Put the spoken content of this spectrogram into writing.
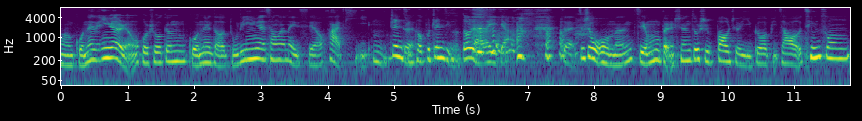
嗯国内的音乐人或者说跟国内的独立音乐相关的一些话题。嗯，正经和不正经的都聊了一点儿。对，就是我们节目本身就是抱着一个比较轻松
